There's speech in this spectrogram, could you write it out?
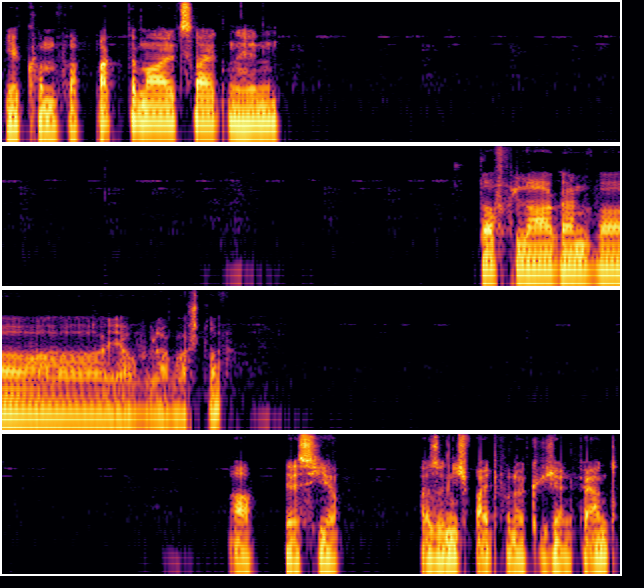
Hier kommen verpackte Mahlzeiten hin. Stoff lagern war... Ja, wo lagern wir Stoff? Ah, der ist hier. Also nicht weit von der Küche entfernt.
